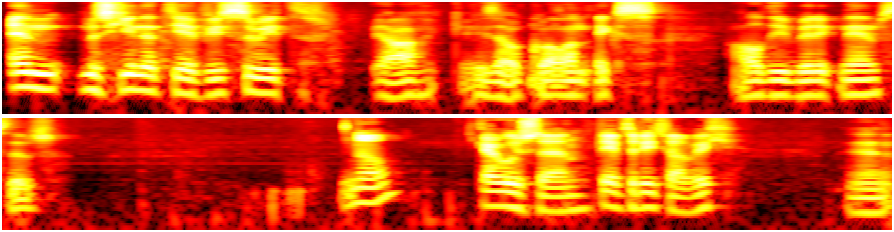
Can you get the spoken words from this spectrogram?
En misschien dat die vis zoiets... Ja, is dat ook wel een ex al die werknemster. Ja. Kan goed zijn. Het heeft er iets van weg. Ja.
